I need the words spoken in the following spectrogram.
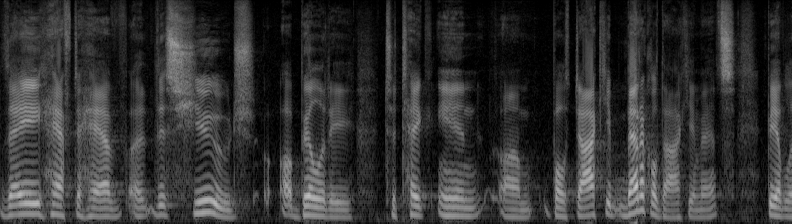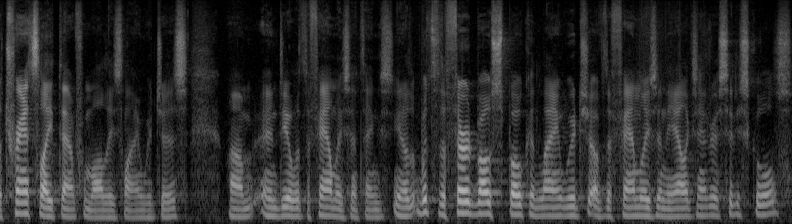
they have to have uh, this huge ability to take in um, both docu- medical documents, be able to translate them from all these languages, um, and deal with the families and things. You know, what's the third most spoken language of the families in the Alexandria City schools?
